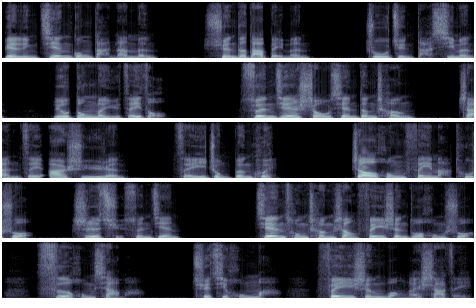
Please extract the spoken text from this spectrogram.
便令监攻打南门，玄德打北门，诸郡打西门，留东门与贼走。孙坚首先登城。斩贼二十余人，贼众崩溃。赵弘飞马突硕，直取孙坚。坚从城上飞身夺红硕，刺红下马，却骑红马飞身往来杀贼。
